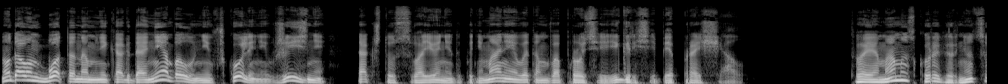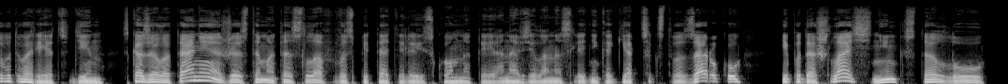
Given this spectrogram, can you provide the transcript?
Ну да он ботаном никогда не был, ни в школе, ни в жизни, так что свое недопонимание в этом вопросе Игорь себе прощал. «Твоя мама скоро вернется во дворец, Дин», — сказала Таня, жестом отослав воспитателя из комнаты. Она взяла наследника герцогства за руку и подошла с ним к столу,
